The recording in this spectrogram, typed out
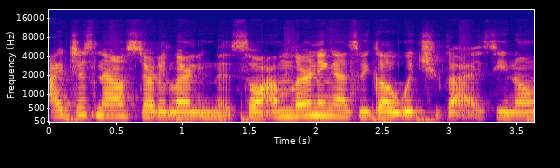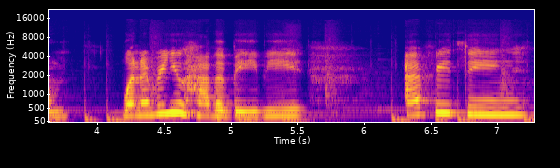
I just now started learning this, so I'm learning as we go with you guys, you know. Whenever you have a baby, everything,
